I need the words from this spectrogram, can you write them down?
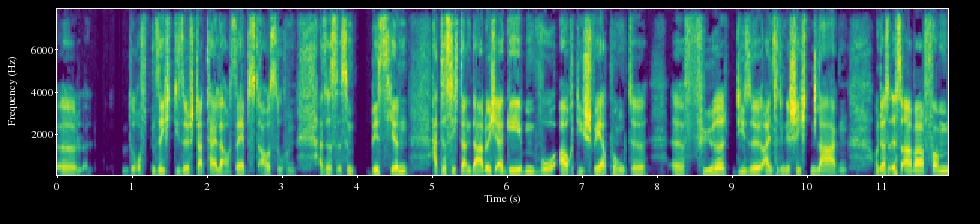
äh, durften sich diese Stadtteile auch selbst aussuchen. Also es ist ein bisschen, hat es sich dann dadurch ergeben, wo auch die Schwerpunkte äh, für diese einzelnen Geschichten lagen. Und das ist aber vom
